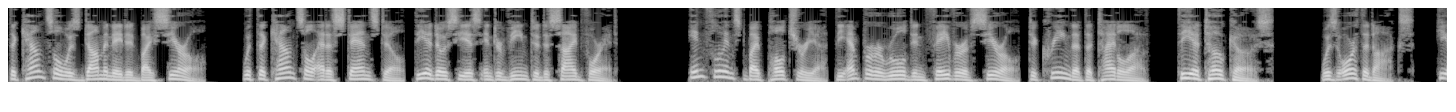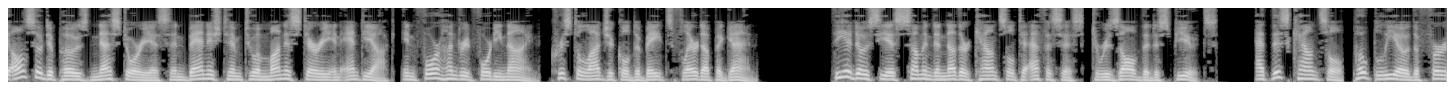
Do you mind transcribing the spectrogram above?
The council was dominated by Cyril. With the council at a standstill, Theodosius intervened to decide for it. Influenced by Pulcheria, the emperor ruled in favor of Cyril, decreeing that the title of Theotokos was orthodox. He also deposed Nestorius and banished him to a monastery in Antioch. In 449, Christological debates flared up again. Theodosius summoned another council to Ephesus, to resolve the disputes. At this council, Pope Leo I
